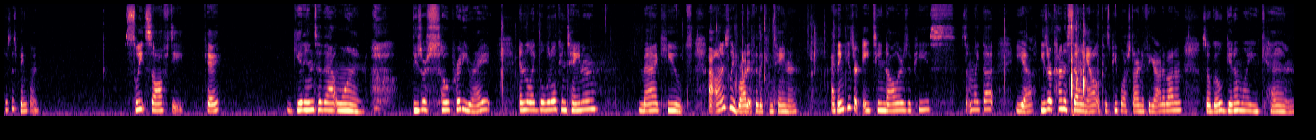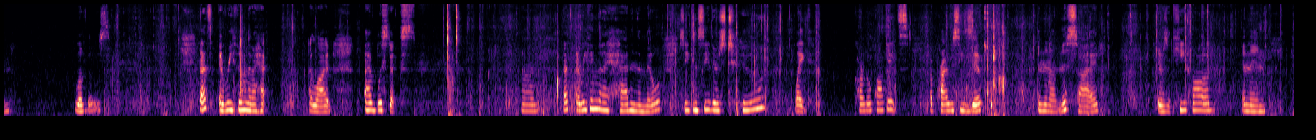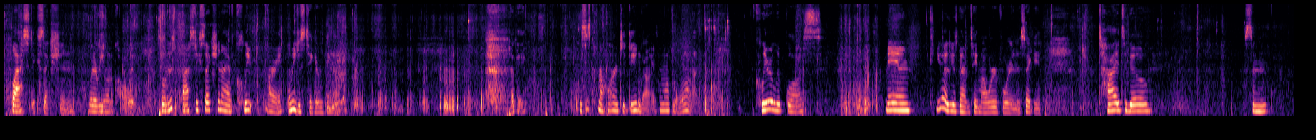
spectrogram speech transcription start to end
What's this pink one? Sweet Softy. Okay. Get into that one. These are so pretty, right? And like the little container, mad cute. I honestly brought it for the container. I think these are $18 a piece, something like that. Yeah, these are kind of selling out because people are starting to figure out about them. So go get them while you can. Love those. That's everything that I had. I lied. I have Blistex. Um, that's everything that I had in the middle. So you can see there's two, like, cargo pockets, a privacy zip, and then on this side, there's a key fob, and then plastic section, whatever you want to call it. So in this plastic section, I have clear. All right, let me just take everything out. Okay, this is kind of hard to do, guys. I'm not gonna lie. Clear lip gloss. Man, you guys just gonna have to take my word for it in a second. Tide to go. Some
